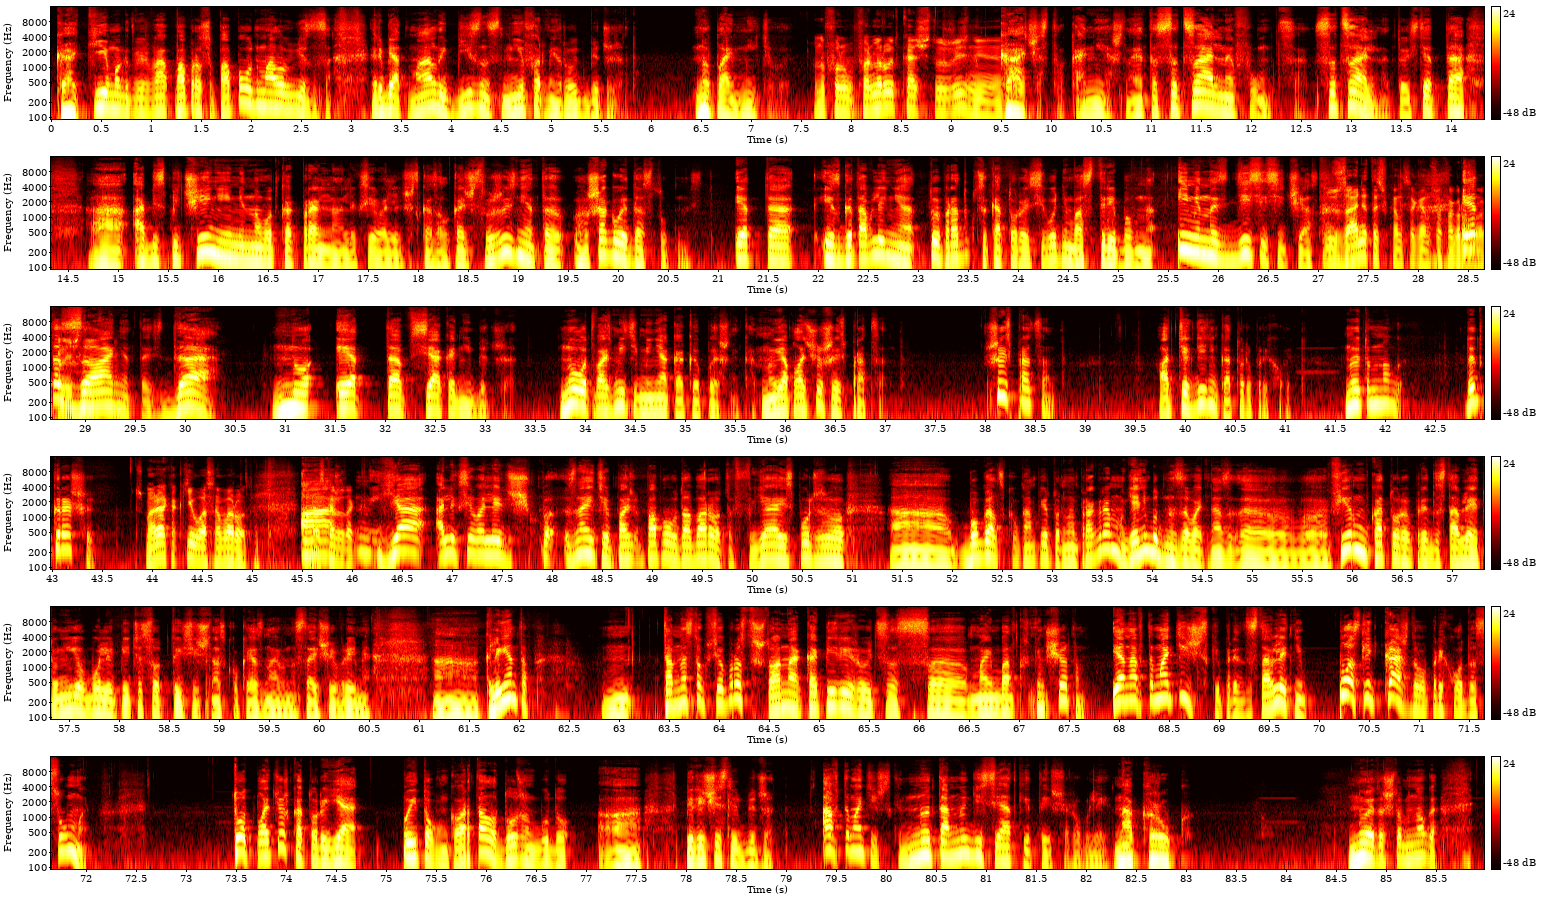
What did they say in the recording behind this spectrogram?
Какие могут быть вопросы по поводу малого бизнеса? Ребят, малый бизнес не формирует бюджет. Ну, поймите вы. Ну, формирует качество жизни. Качество, конечно. Это социальная функция. Социальная. То есть это а, обеспечение именно, вот как правильно Алексей Валерьевич сказал, качество жизни, это шаговая доступность. Это изготовления той продукции, которая сегодня востребована именно здесь и сейчас. Ну, занятость, в конце концов, огромное Это занятость, да, но это всяко не бюджет. Ну вот возьмите меня как ИПшника. Ну я плачу 6%. 6% от тех денег, которые приходят. Ну это много. Да это гроши. Смотря какие у вас обороты. А я, скажу так. я, Алексей Валерьевич, знаете, по, по поводу оборотов, я использую а, бухгалтерскую компьютерную программу. Я не буду называть наз, а, фирму, которая предоставляет. У нее более 500 тысяч, насколько я знаю, в настоящее время а, клиентов. Там настолько все просто, что она кооперируется с э, моим банковским счетом, и она автоматически предоставляет мне после каждого прихода суммы тот платеж, который я по итогам квартала должен буду э, перечислить в бюджет. Автоматически. Ну, там, ну, десятки тысяч рублей на круг. Ну, это что, много?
